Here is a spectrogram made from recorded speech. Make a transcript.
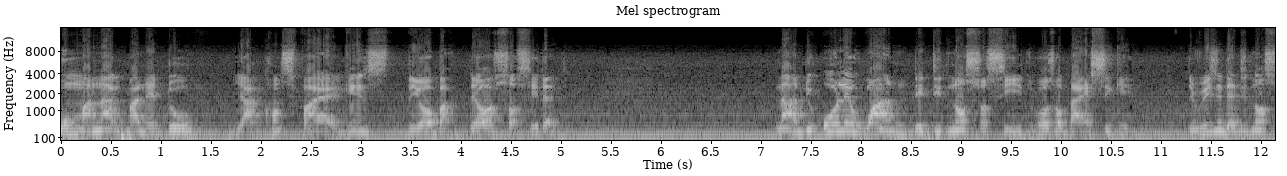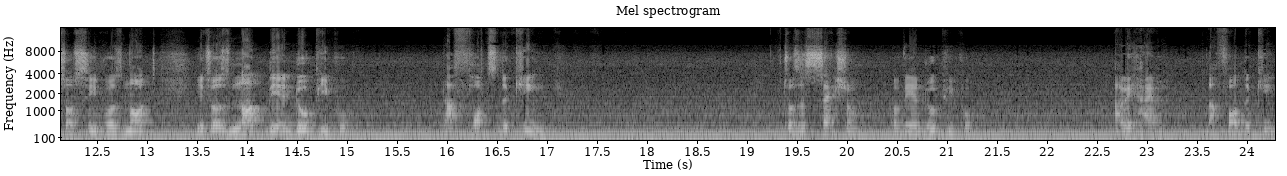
Umanag Banedo ya conspire against the Oba, they all succeeded. Now, the only one they did not succeed was Obaesige. The reason they did not succeed was not, it was not the Edo people that fought the king. It was a section of the Edo people, Abihaim, that fought the king.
